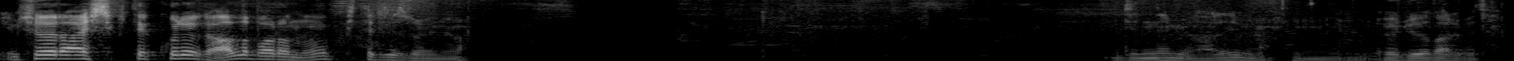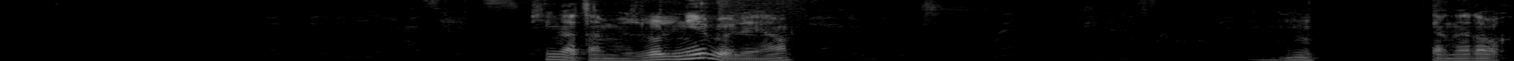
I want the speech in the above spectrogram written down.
İmtiyoları açtık tek kule kaldı. Baron'u bitireceğiz oyunu. Dinlemiyorlar değil mi? Hmm, ölüyorlar bir de. Ping atamıyoruz. Rol niye böyle ya? Hmm. Kenara bak.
